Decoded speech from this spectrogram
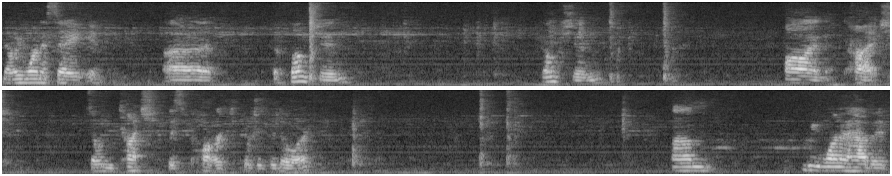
Now we want to say if uh, the function function on touch. So when you touch this part, which is the door, um, we want to have it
